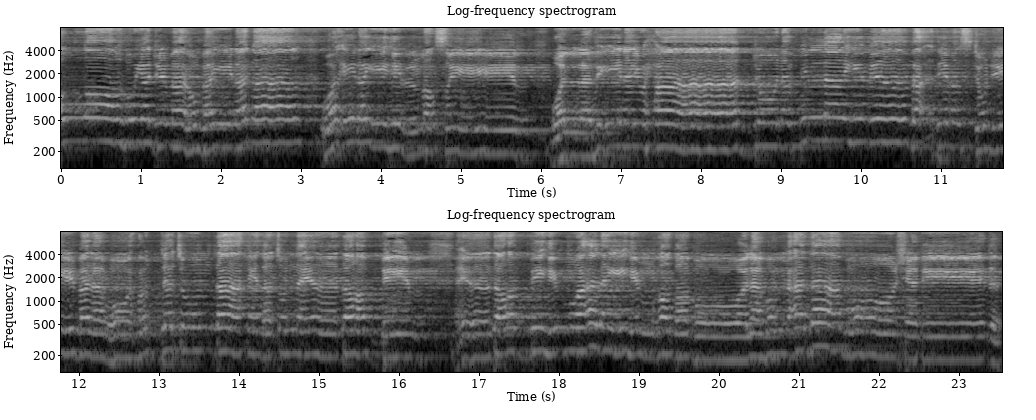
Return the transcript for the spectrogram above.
الله يجمع بيننا وإليه المصير. والذين يحاجون في الله من بعد ما استجيب له حجتهم داحدة عند ربهم عند ربهم وعليهم غضب ولهم عذاب شديد.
